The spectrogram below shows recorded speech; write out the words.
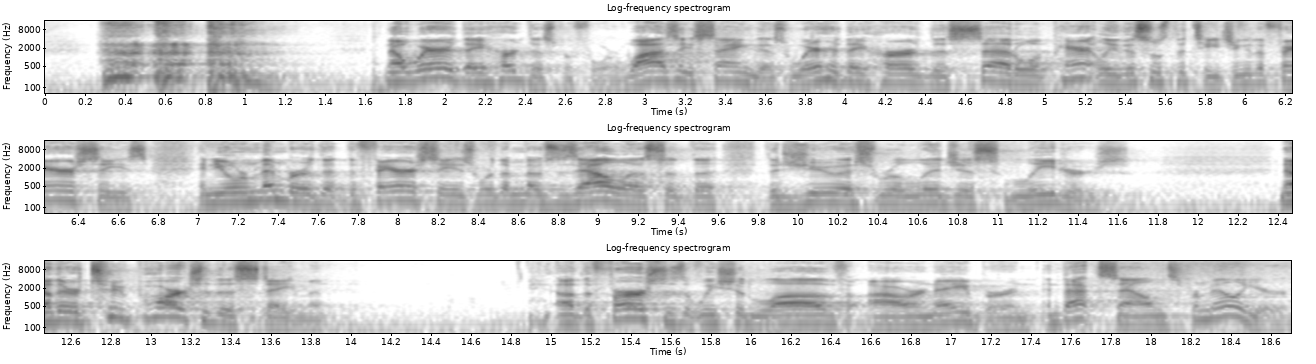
now, where had they heard this before? Why is he saying this? Where had they heard this said? Well, apparently, this was the teaching of the Pharisees. And you'll remember that the Pharisees were the most zealous of the, the Jewish religious leaders. Now, there are two parts of this statement. Uh, the first is that we should love our neighbor, and, and that sounds familiar.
